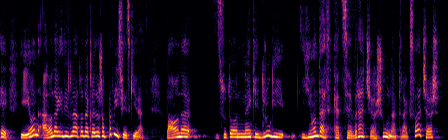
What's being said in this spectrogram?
E, i onda, ali onda ideš gledati odakle je došao prvi svjetski rat. Pa onda su to neki drugi i onda kad se vraćaš unatrag, shvaćaš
